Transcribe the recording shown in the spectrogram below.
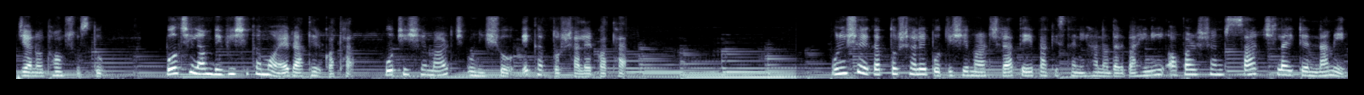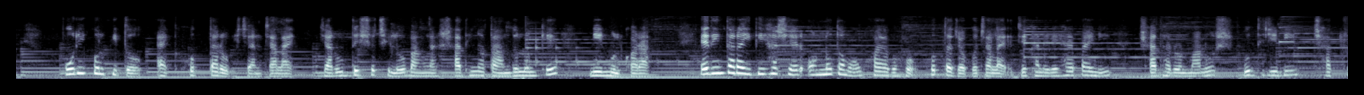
যেন ধ্বংসস্তূপ। বলছিলাম বিভীষিকাময় রাতের কথা, পঁচিশে মার্চ উনিশশো একাত্তর সালের কথা। উনিশশো একাত্তর সালের পঁচিশে মার্চ রাতে পাকিস্তানি হানাদার বাহিনী অপারেশন সার্চ লাইটের নামে পরিকল্পিত এক হত্যার অভিযান চালায়, যার উদ্দেশ্য ছিল বাংলার স্বাধীনতা আন্দোলনকে নির্মূল করা। এদিন তারা ইতিহাসের অন্যতম ভয়াবহ হত্যাযজ্ঞ চালায়, যেখানে রেহাই পায়নি সাধারণ মানুষ, বুদ্ধিজীবী, ছাত্র,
